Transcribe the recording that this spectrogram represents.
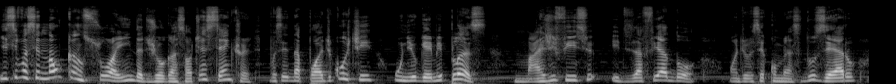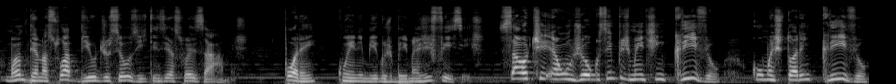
E se você não cansou ainda de jogar Salt and Sanctuary, você ainda pode curtir o New Game Plus, mais difícil e desafiador, onde você começa do zero, mantendo a sua build, os seus itens e as suas armas. Porém, com inimigos bem mais difíceis. Salt é um jogo simplesmente incrível, com uma história incrível,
